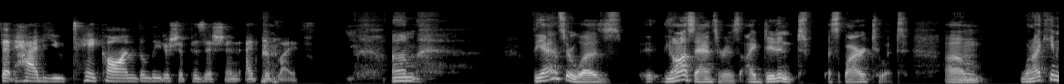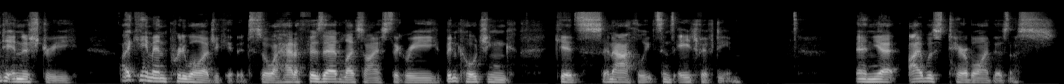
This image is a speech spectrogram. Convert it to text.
that had you take on the leadership position at Good Life? Um, the answer was the honest answer is I didn't aspire to it. Um, mm. When I came to industry, I came in pretty well educated. So I had a phys ed life science degree, been coaching kids and athletes since age 15. And yet I was terrible at business.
